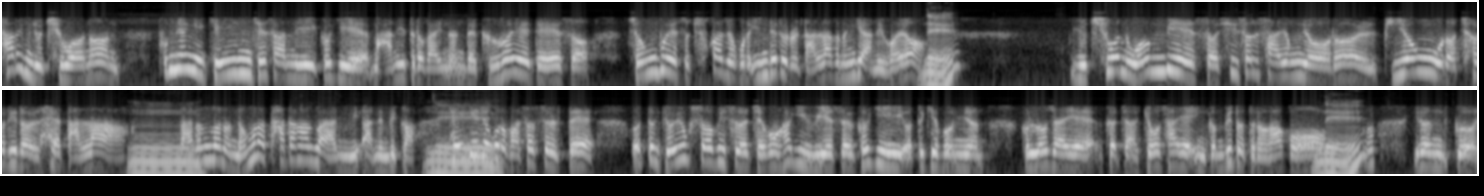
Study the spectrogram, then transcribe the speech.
사립 유치원은 분명히 개인 재산이 거기에 많이 들어가 있는데 그거에 대해서 정부에서 추가적으로 임대료를 달라 그런 게 아니고요. 네. 유치원 원비에서 시설 사용료를 비용으로 처리를 해달라. 음. 라는 거는 너무나 타당한 거 아니, 아닙니까? 네. 세계적으로 봤었을 때 어떤 교육 서비스를 제공하기 위해서 거기 어떻게 보면 근로자의 그 자 교사의 인건비도 들어가고 네. 어? 이런 그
